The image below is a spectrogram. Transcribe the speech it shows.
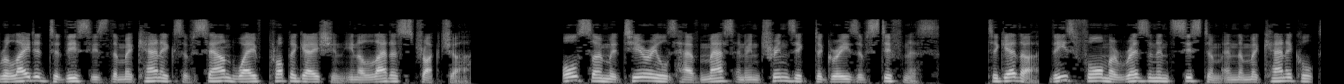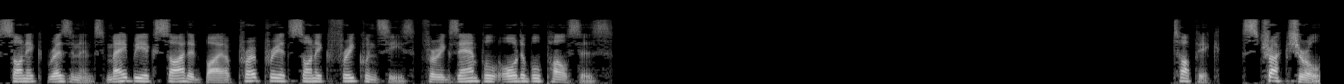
Related to this is the mechanics of sound wave propagation in a lattice structure. Also materials have mass and intrinsic degrees of stiffness. Together, these form a resonant system and the mechanical sonic resonance may be excited by appropriate sonic frequencies for example audible pulses. Topic: Structural.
